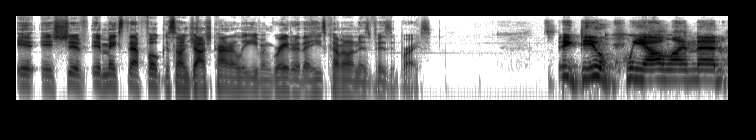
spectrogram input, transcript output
it it shift it makes that focus on Josh Conerly even greater that he's coming on his visit, Brice. It's a big deal. We outlined that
